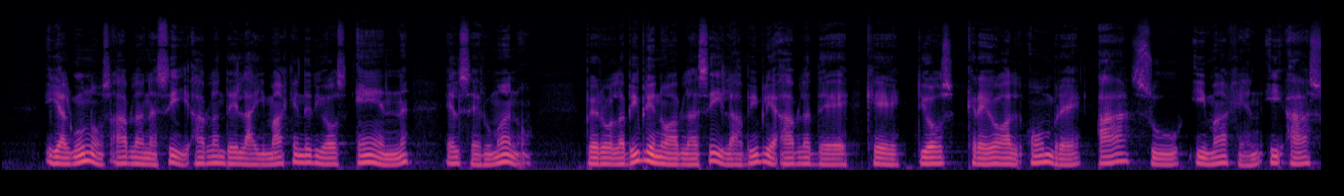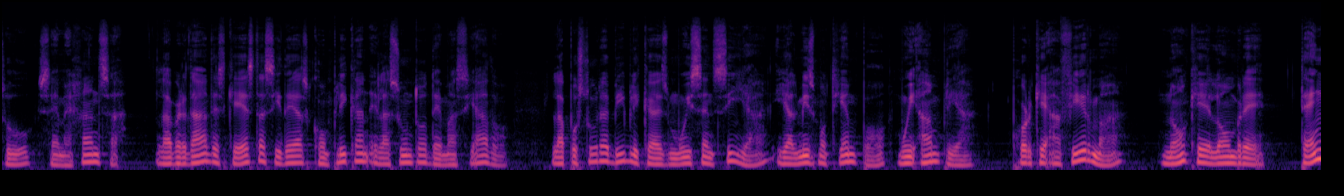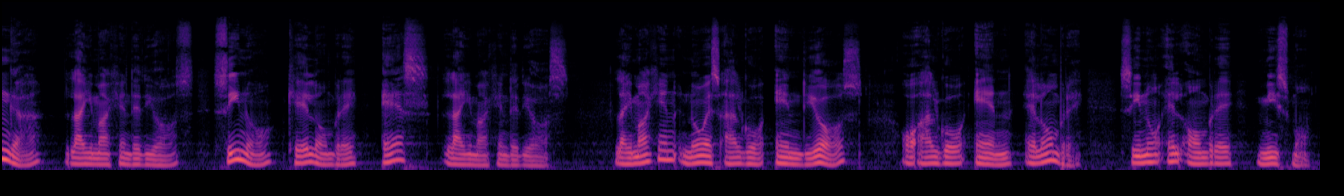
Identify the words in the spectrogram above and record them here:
Y algunos hablan así, hablan de la imagen de Dios en el ser humano. Pero la Biblia no habla así, la Biblia habla de que Dios creó al hombre a su imagen y a su semejanza. La verdad es que estas ideas complican el asunto demasiado. La postura bíblica es muy sencilla y al mismo tiempo muy amplia, porque afirma no que el hombre tenga la imagen de Dios, sino que el hombre es la imagen de Dios. La imagen no es algo en Dios, o algo en el hombre, sino el hombre mismo.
